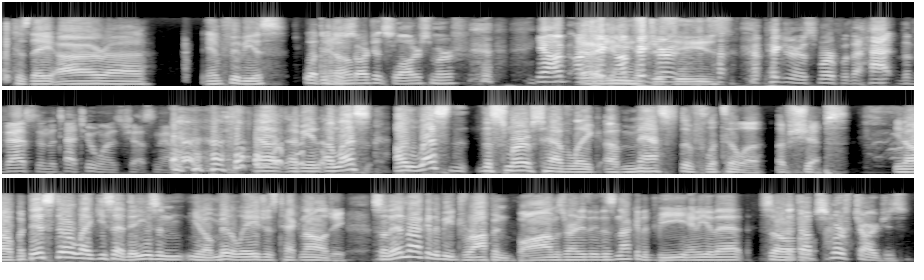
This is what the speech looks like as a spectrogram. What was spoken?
because they are uh, amphibious. What? There's You no know? Sergeant Slaughter Smurf. Yeah, I'm, I'm, pic- I'm picturing disease. I'm picturing a Smurf with a hat, the vest, and the tattoo on his chest now. now, I mean, unless unless the Smurfs have like a massive flotilla of ships, you know, but they're still like you said, they're using you know Middle Ages technology, so they're not going to be dropping bombs or anything. There's not going to be any of that. So drop Smurf charges.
